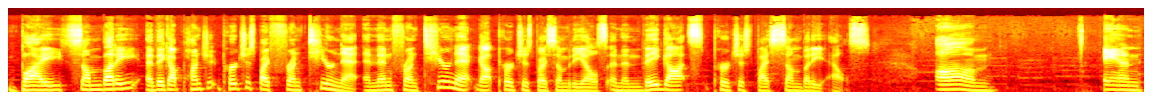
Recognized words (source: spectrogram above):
by somebody and they got purchased by FrontierNet and then FrontierNet got purchased by somebody else and then they got purchased by somebody else. Um and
